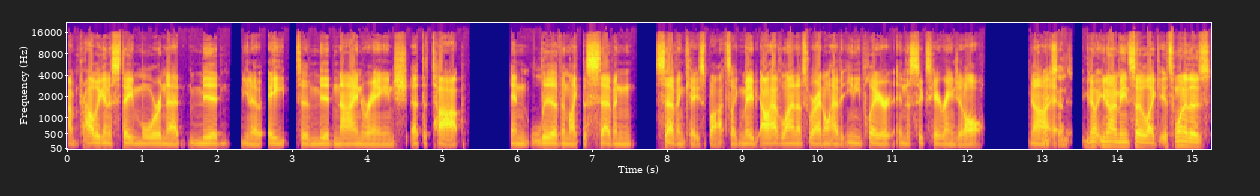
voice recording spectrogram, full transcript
I'm probably going to stay more in that mid, you know, eight to mid nine range at the top and live in like the seven, 7K spots. Like maybe I'll have lineups where I don't have any player in the 6K range at all. Uh, you know, you know what I mean. So like, it's one of those.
